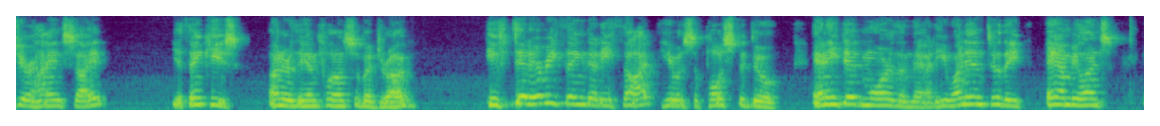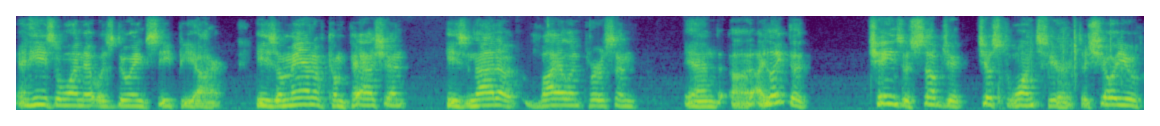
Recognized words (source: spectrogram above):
your hindsight. You think he's under the influence of a drug. He did everything that he thought he was supposed to do. And he did more than that. He went into the ambulance and he's the one that was doing CPR. He's a man of compassion. He's not a violent person. And uh, I like to change the subject just once here to show you,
